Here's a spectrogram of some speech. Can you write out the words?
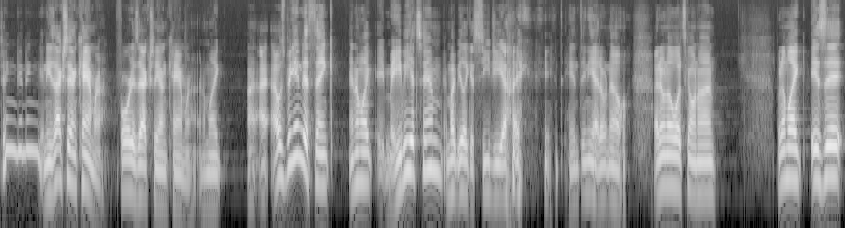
Ding, ding, ding. And he's actually on camera. Ford is actually on camera. And I'm like, I, I was beginning to think, and I'm like, maybe it's him. It might be like a CGI Anthony. I don't know. I don't know what's going on. But I'm like, is it?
